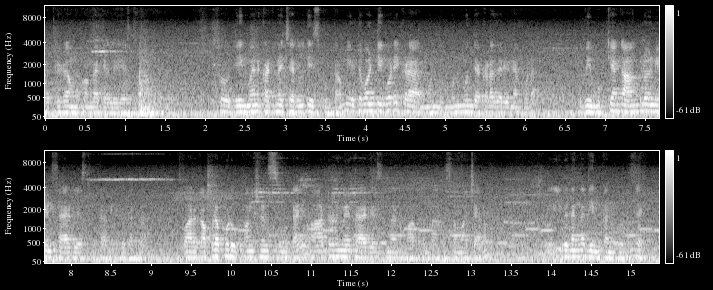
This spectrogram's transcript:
పత్రికాముఖంగా తెలియజేస్తున్నాము సో దీనిపైన కఠిన చర్యలు తీసుకుంటాము. ఎటువంటివి కూడా ఇక్కడ ముందు ముందు ముందు ఎక్కడ జరిగినా కూడా ఇవి ముఖ్యంగా ఆంగ్లో ఇండియన్స్ తయారు చేస్తుంటారు ఈ విధంగా. వారికి అప్పుడప్పుడు ఫంక్షన్స్ ఉంటాయి. ఆర్డర్ మీద తయారు చేస్తున్నారని మాకున్న సమాచారం. సో ఈ విధంగా దీనికి అనుకోవడం జరిగింది.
